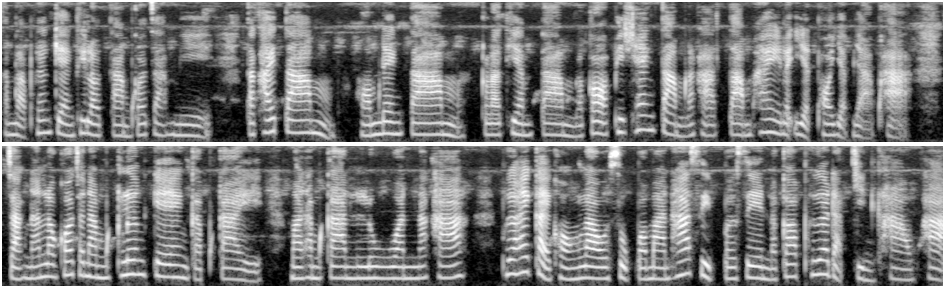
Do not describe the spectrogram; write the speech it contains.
สำหรับเครื่องแกงที่เราตำก็จะมีตะไคร้ตำหอมแดงตำกระเทียมตำแล้วก็พริกแห้งตำนะคะตำให้ละเอียดพอหยาบๆค่ะ จากนั้นเราก็จะนำเครื่องแกงกับไก่มาทำการลวนนะคะ เพื่อให้ไก่ของเราสุกประมาณ 50%แล้วก็เพื่อดับกลิ่นคาวค่ะ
